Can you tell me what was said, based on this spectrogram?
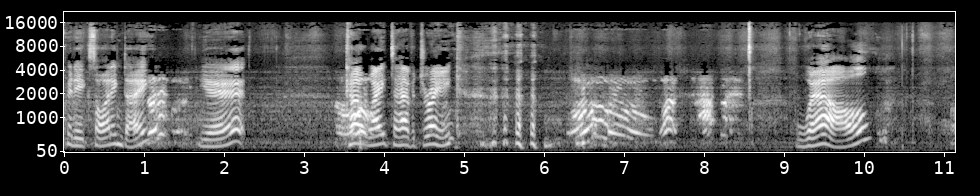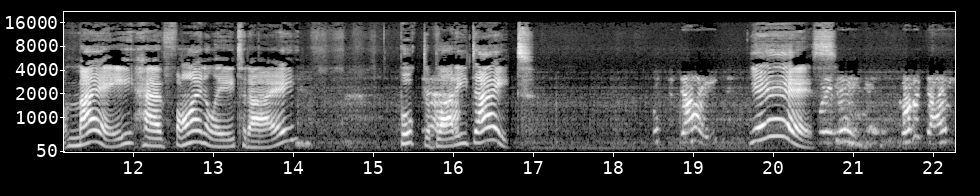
Pretty exciting day. Yeah. Oh. Can't wait to have a drink. Oh, what happened? Well, May have finally today booked a bloody date. Booked a date? Yes. What do you mean? Got a date?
